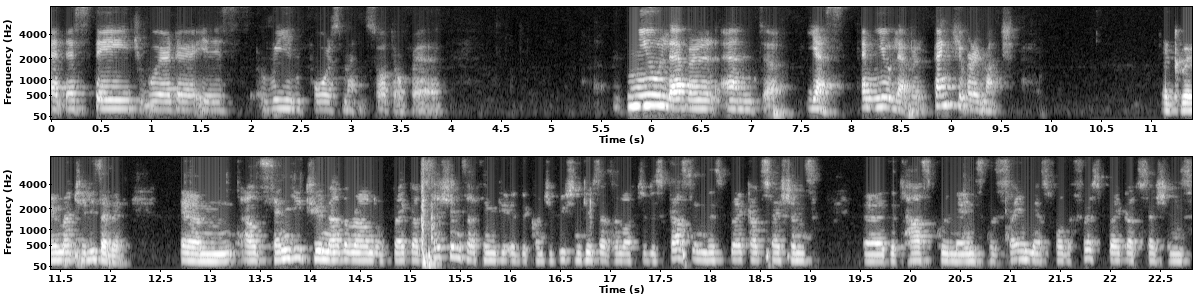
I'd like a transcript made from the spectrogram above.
at a stage where there is reinforcement, sort of a new level. And uh, yes, a new level. Thank you very much. Thank you very much, Elisabeth. Um, I'll send you to another round of breakout sessions. I think uh, the contribution gives us a lot to discuss in these breakout sessions. Uh, the task remains the same as for the first breakout sessions,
